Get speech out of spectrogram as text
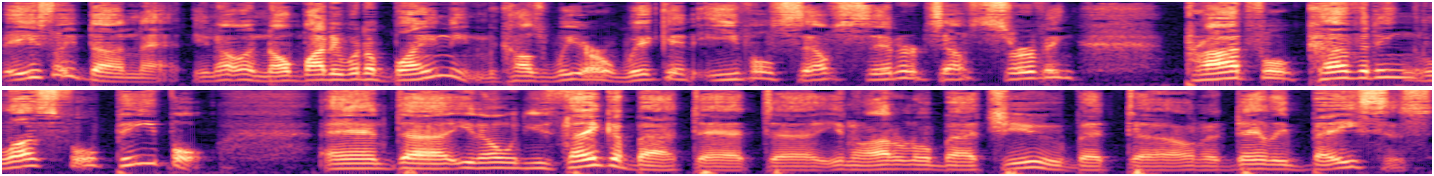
easily done that, you know, and nobody would have blamed him because we are wicked, evil, self centered, self serving, prideful, coveting, lustful people. And, uh, you know, when you think about that, uh, you know, I don't know about you, but uh, on a daily basis,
